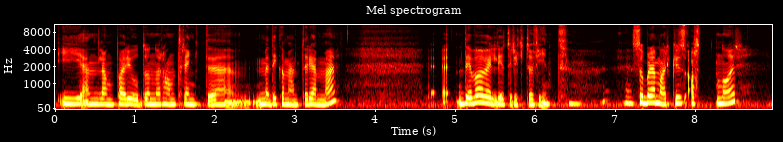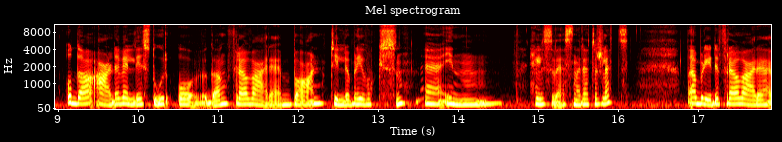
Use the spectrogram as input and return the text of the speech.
i en lang periode når han trengte medikamenter hjemme. Eh, det var veldig trygt og fint. Så ble Markus 18 år, og da er det veldig stor overgang fra å være barn til å bli voksen innen helsevesenet, rett og slett. Da blir det fra å være,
